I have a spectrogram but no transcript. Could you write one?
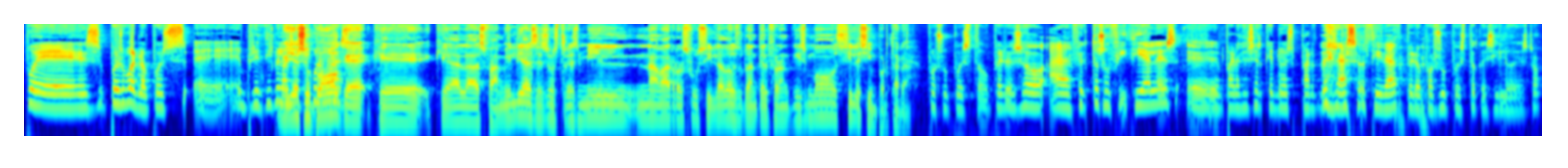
pues, pues bueno, pues eh, en principio... yo supongo que, que, a las familias de esos 3.000 navarros fusilados durante el franquismo sí les importará. Por supuesto, pero eso a efectos oficiales eh, parece ser que no es parte de la sociedad, pero por supuesto que sí lo es. ¿no?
